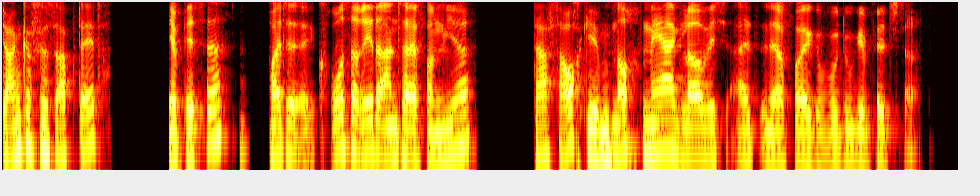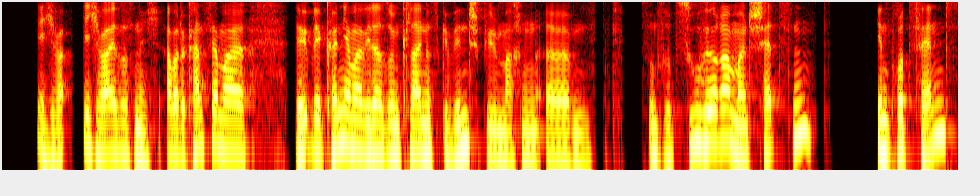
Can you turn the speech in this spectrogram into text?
danke fürs Update. Ja, bitte. Heute großer Redeanteil von mir. Darf es auch geben. Noch mehr, glaube ich, als in der Folge, wo du gepitcht hast. Ich, ich weiß es nicht. Aber du kannst ja mal, wir, wir können ja mal wieder so ein kleines Gewinnspiel machen. Ähm, dass unsere Zuhörer mal schätzen, in Prozent,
